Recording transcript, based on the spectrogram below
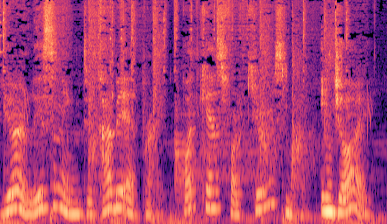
You're listening to KBR Pride, podcast for curious mind. Enjoy!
